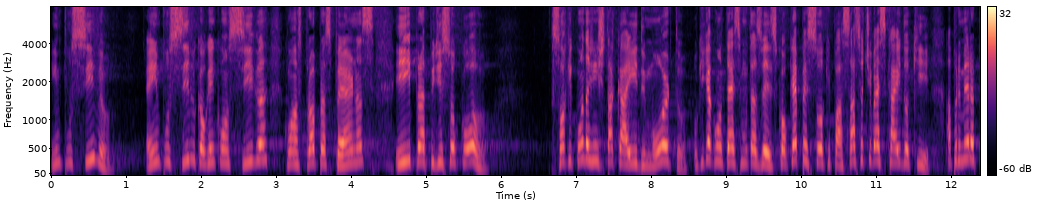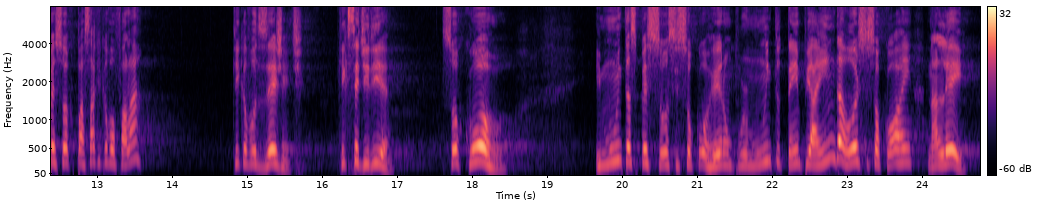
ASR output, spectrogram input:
Impossível. É impossível que alguém consiga, com as próprias pernas, ir para pedir socorro. Só que quando a gente está caído e morto, o que, que acontece muitas vezes? Qualquer pessoa que passar, se eu tivesse caído aqui, a primeira pessoa que passar, o que, que eu vou falar? O que, que eu vou dizer, gente? O que, que você diria? Socorro. E muitas pessoas se socorreram por muito tempo e ainda hoje se socorrem na lei.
